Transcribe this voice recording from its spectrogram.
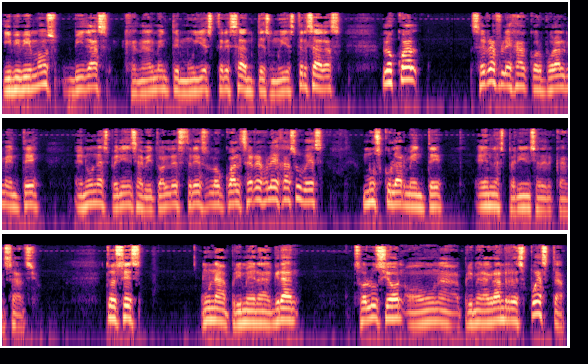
Y vivimos vidas generalmente muy estresantes, muy estresadas, lo cual se refleja corporalmente en una experiencia habitual de estrés, lo cual se refleja a su vez muscularmente en la experiencia del cansancio. Entonces, una primera gran solución o una primera gran respuesta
